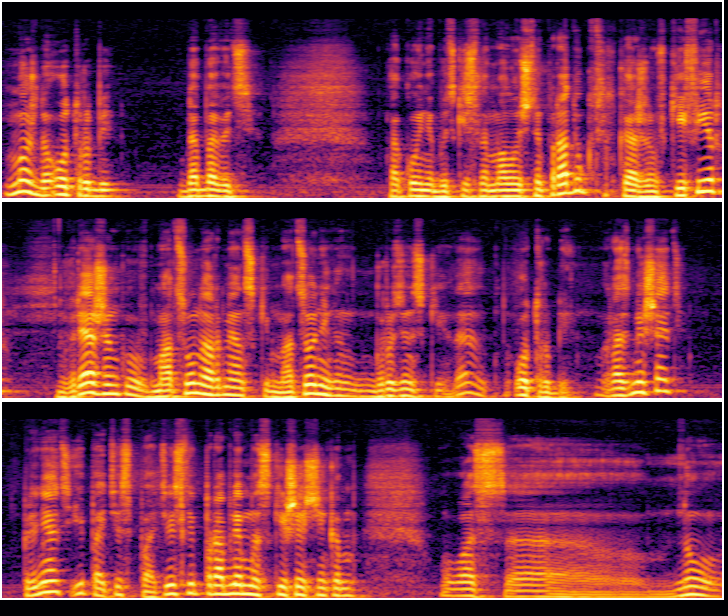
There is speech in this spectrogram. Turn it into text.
Можно отруби добавить какой-нибудь кисломолочный продукт, скажем, в кефир, в ряженку, в мацун армянский, мацони грузинский, да, отруби. Размешать, принять и пойти спать. Если проблемы с кишечником у вас, э, ну,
